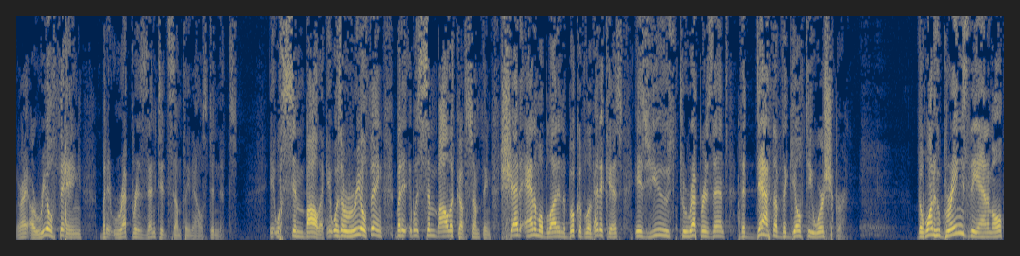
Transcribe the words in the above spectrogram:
right? A real thing, but it represented something else, didn't it? It was symbolic. It was a real thing, but it, it, was symbolic of something. Shed animal blood in the book of Leviticus is used to represent the death of the guilty worshiper. The one who brings the animal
